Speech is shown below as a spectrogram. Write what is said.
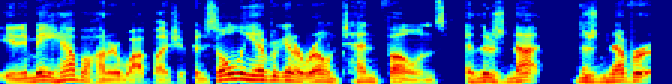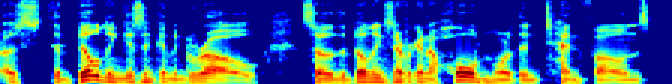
and it may have a 100 watt budget but it's only ever going to run 10 phones and there's not there's never a the building isn't going to grow so the building's never going to hold more than 10 phones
